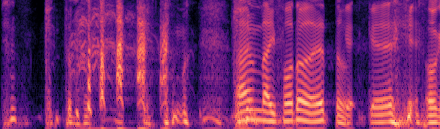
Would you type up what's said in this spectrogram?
Anda, hay fotos de esto. ¿Qué, qué- Ok,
